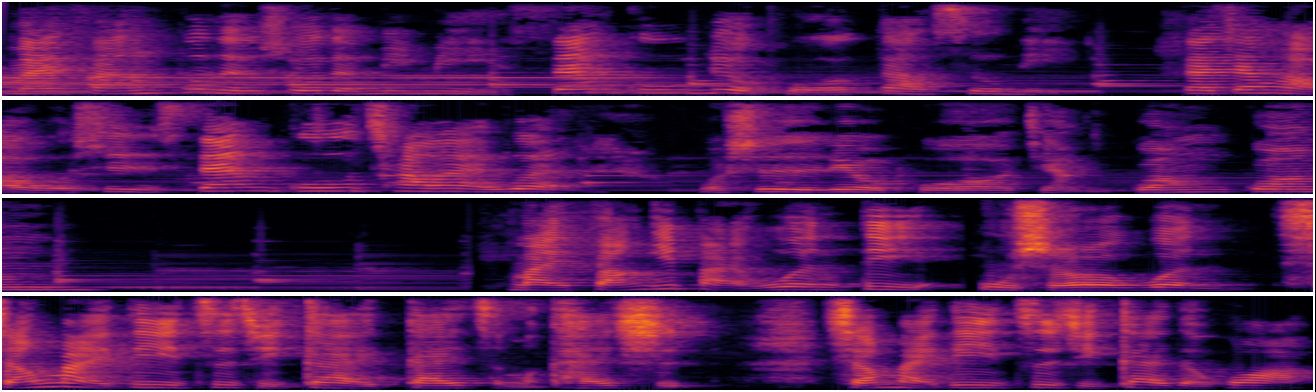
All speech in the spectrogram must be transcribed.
买房不能说的秘密，三姑六婆告诉你。大家好，我是三姑，超爱问。我是六婆蒋光光。买房一百问第五十二问：想买地自己盖，该怎么开始？想买地自己盖的话，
